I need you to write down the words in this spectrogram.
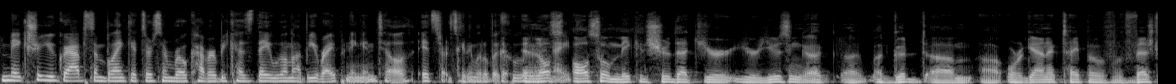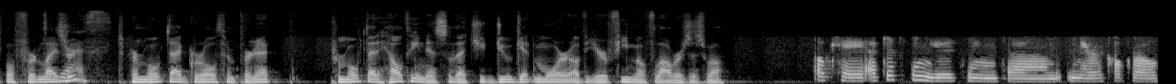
Make sure you grab some blankets or some row cover because they will not be ripening until it starts getting a little bit cooler and at also, also making sure that you're you're using a a, a good um, uh, organic type of vegetable fertilizer Yes. to promote that growth and promote promote that healthiness, so that you do get more of your female flowers as well. Okay, I've just been using the Miracle Grow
